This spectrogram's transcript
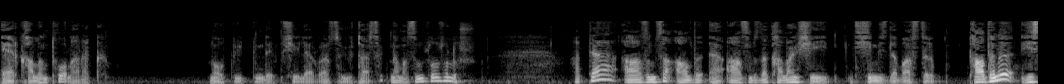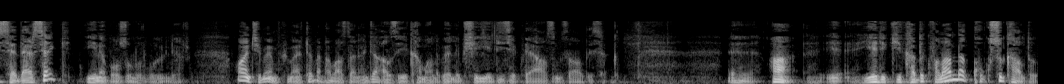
Eğer kalıntı olarak nohut büyüklüğünde bir şeyler varsa yutarsak namazımız bozulur. Hatta ağzımıza aldı, e, ağzımızda kalan şeyi dişimizle bastırıp tadını hissedersek yine bozulur buyuruyor. Onun için mümkün mertebe namazdan önce ağzı yıkamalı böyle bir şey yediysek veya ağzımıza aldıysak. Ee, ha yedik yıkadık falan da kokusu kaldı.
